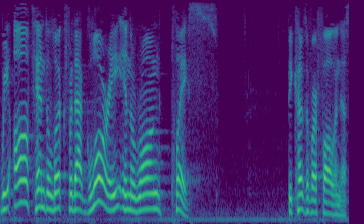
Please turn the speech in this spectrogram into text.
We all tend to look for that glory in the wrong place because of our fallenness,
